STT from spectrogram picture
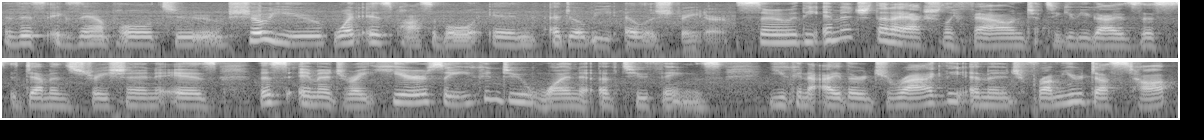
this example to show you what is possible in Adobe Illustrator. So the image that I actually found to give you guys this demonstration is this image right here. So you can do one of two things. You can either drag the image from your desktop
